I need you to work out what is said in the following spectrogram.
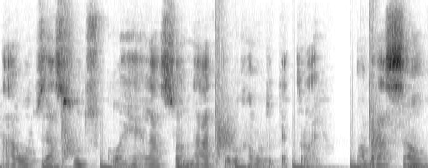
a outros assuntos correlacionados pelo ramo do petróleo. Um abração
